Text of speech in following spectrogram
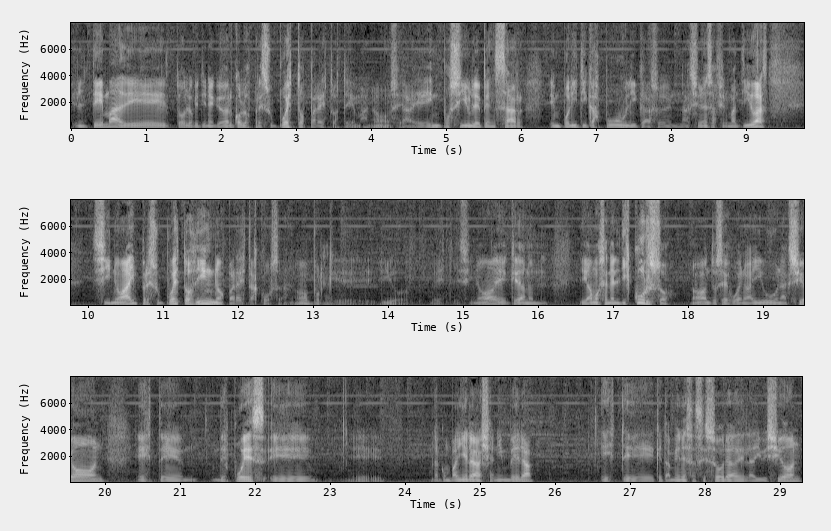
el tema de todo lo que tiene que ver con los presupuestos para estos temas, ¿no? O sea, es imposible pensar en políticas públicas o en acciones afirmativas si no hay presupuestos dignos para estas cosas, ¿no? Porque, digo, este, si no, eh, quedan, digamos, en el discurso, ¿no? Entonces, bueno, ahí hubo una acción, este, después eh, eh, la compañera Janine Vera, este, que también es asesora de la división,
